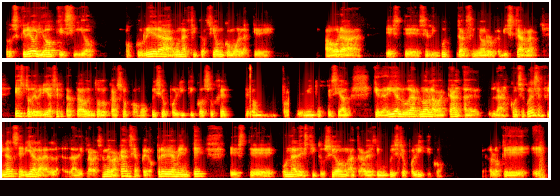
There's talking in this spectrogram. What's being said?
Entonces creo yo que si ocurriera una situación como la que ahora este, se le imputa al señor Vizcarra. Esto debería ser tratado en todo caso como juicio político sujeto a un procedimiento especial que daría lugar no a la vacancia, la consecuencia final sería la, declaración de vacancia, pero previamente este, una destitución a través de un juicio político. Lo que eh,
